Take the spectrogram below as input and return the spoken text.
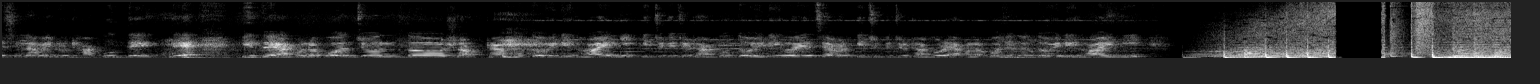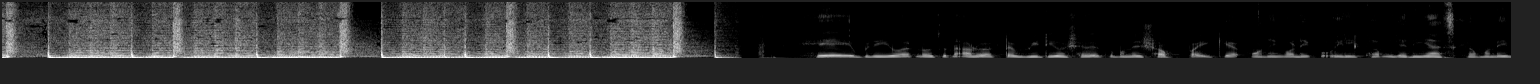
করেছিলাম একটু ঠাকুর দেখতে, কিন্তু এখনও পর্যন্ত সব ঠাকুর তৈরি হয়নি। কিছু কিছু ঠাকুর তৈরি হয়েছে, আবার কিছু কিছু ঠাকুর এখনও পর্যন্ত তৈরি হয়নি। হে এভরিওয়ান, নতুন আরও একটা ভিডিওর সাথে তোমাদের সবাইকে অনেক অনেক ওয়েলকাম জানিয়ে আজকে আমার এই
